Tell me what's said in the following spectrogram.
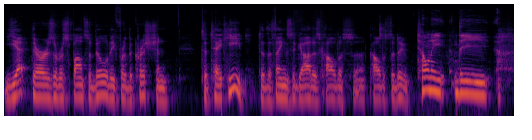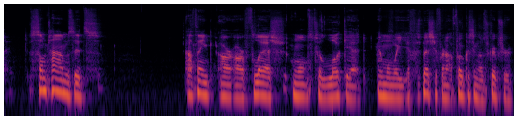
yet there is a responsibility for the Christian to take heed to the things that God has called us uh, called us to do. Tony, the sometimes it's I think our, our flesh wants to look at, and when we, especially if we're not focusing on scripture,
